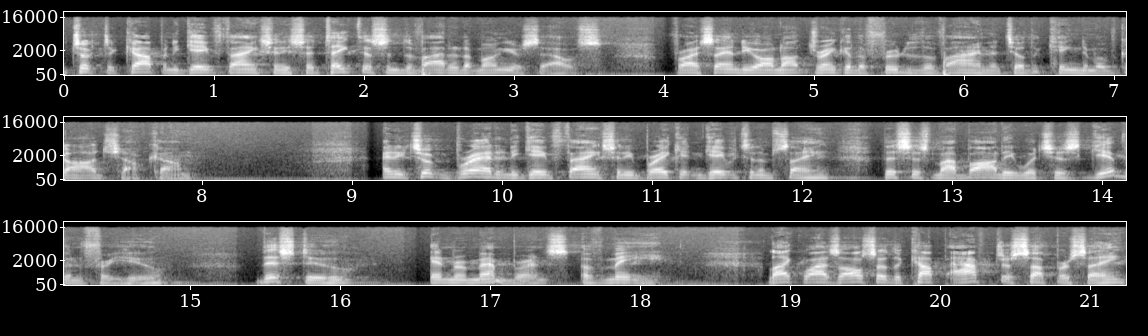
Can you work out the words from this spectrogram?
took the cup and he gave thanks and he said, Take this and divide it among yourselves. For I say unto you, I'll not drink of the fruit of the vine until the kingdom of God shall come. And he took bread and he gave thanks and he brake it and gave it to them, saying, This is my body which is given for you. This do in remembrance of me. Likewise, also the cup after supper, saying,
